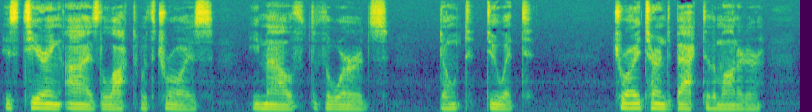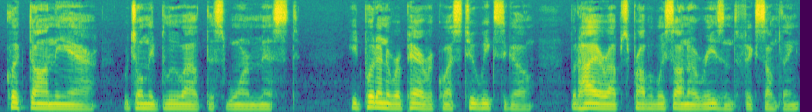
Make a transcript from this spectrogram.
his tearing eyes locked with Troy's. He mouthed the words, Don't do it. Troy turned back to the monitor, clicked on the air, which only blew out this warm mist. He'd put in a repair request two weeks ago, but higher ups probably saw no reason to fix something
